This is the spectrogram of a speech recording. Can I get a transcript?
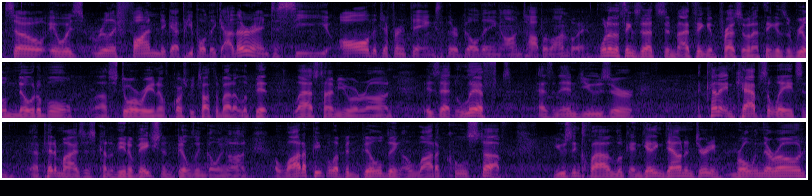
So it was really fun to get people together and to see all the different things that they're building on top of Envoy. One of the things that's I think impressive and I think is a real notable uh, story, and of course we talked about it a bit last time you were on, is that Lyft as an end user kind of encapsulates and epitomizes kind of the innovation building going on. A lot of people have been building a lot of cool stuff using cloud look and getting down and dirty, rolling their own,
